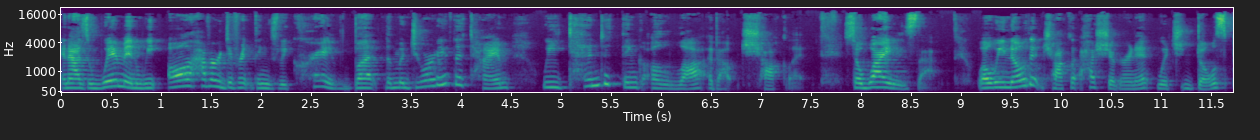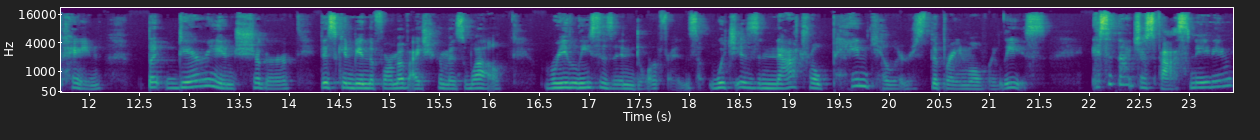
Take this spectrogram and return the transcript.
And as women, we all have our different things we crave, but the majority of the time, we tend to think a lot about chocolate. So, why is that? Well, we know that chocolate has sugar in it, which dulls pain, but dairy and sugar, this can be in the form of ice cream as well, releases endorphins, which is natural painkillers the brain will release. Isn't that just fascinating?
